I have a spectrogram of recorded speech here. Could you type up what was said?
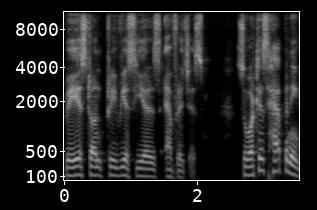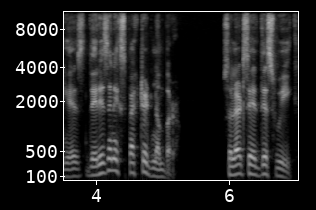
based on previous years averages so what is happening is there is an expected number. So let's say this week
